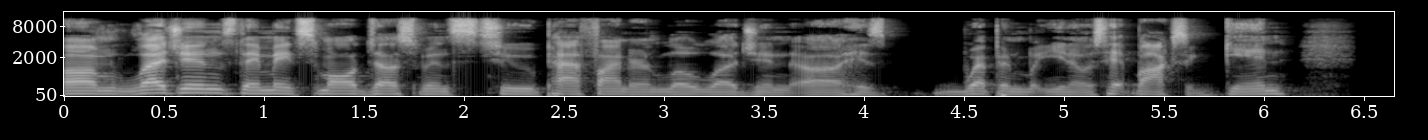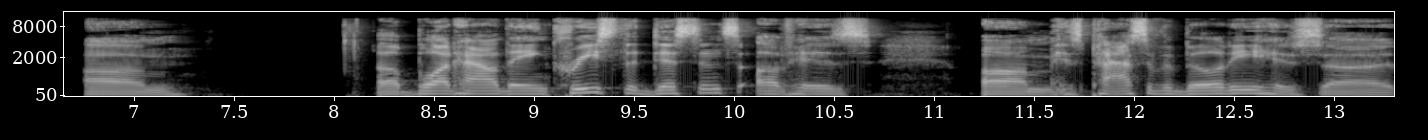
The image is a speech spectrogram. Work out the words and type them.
Um, Legends, they made small adjustments to Pathfinder and Low Legend. Uh, his weapon, you know, his hitbox again um, uh, Bloodhound. They increased the distance of his um, his passive ability, his uh,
